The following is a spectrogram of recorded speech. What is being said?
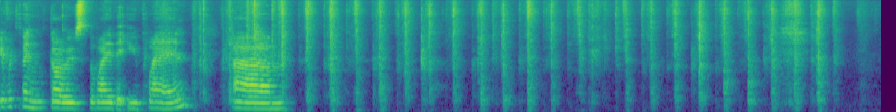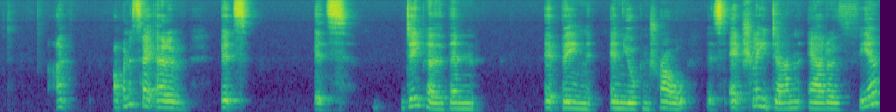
everything goes the way that you plan. Um, I, I want to say out of it's it's deeper than it being in your control. It's actually done out of fear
